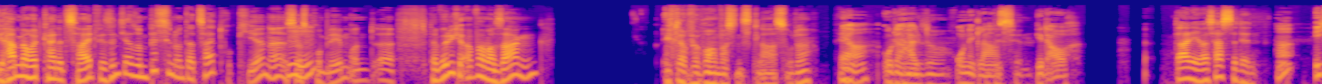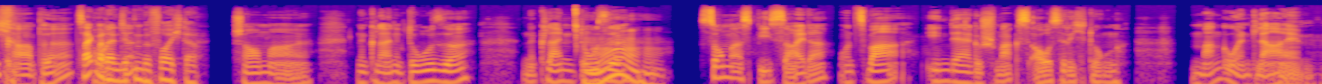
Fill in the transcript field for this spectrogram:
wir haben ja heute keine Zeit. Wir sind ja so ein bisschen unter Zeitdruck hier, ne? Ist das Mhm. Problem. Und äh, dann würde ich einfach mal sagen, ich glaube, wir brauchen was ins Glas, oder? Ja, Ja. oder halt so ohne ein Glas. bisschen. Geht auch. Daniel, was hast du denn? Ha? Ich habe. Zeig mal deinen Lippenbefeuchter. Schau mal. Eine kleine Dose. Eine kleine Dose Ah. Sommersby Cider. Und zwar in der Geschmacksausrichtung Mango and Lime.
